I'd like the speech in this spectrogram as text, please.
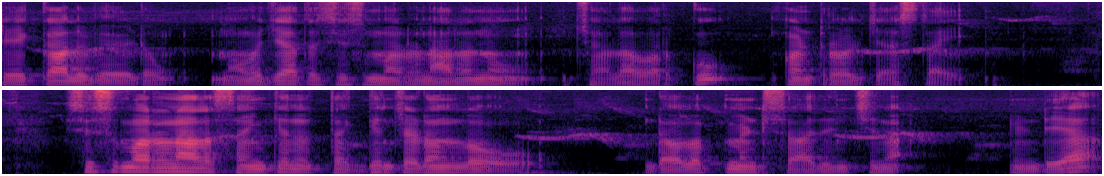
టీకాలు వేయడం నవజాత శిశు మరణాలను చాలా వరకు కంట్రోల్ చేస్తాయి. శిశు మరణాల సంఖ్యను తగ్గించడంలో డెవలప్మెంట్ సాధించిన ఇండియా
